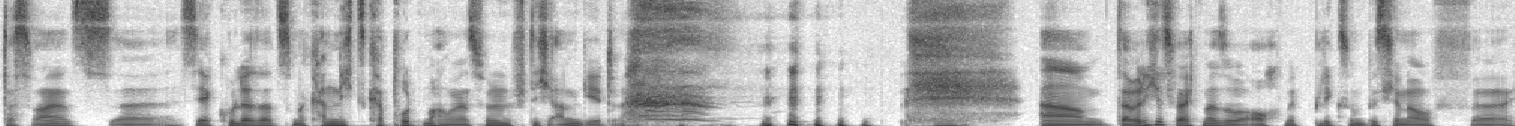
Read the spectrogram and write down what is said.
Das war jetzt äh, sehr cooler Satz. Man kann nichts kaputt machen, wenn es vernünftig angeht. ähm, da würde ich jetzt vielleicht mal so auch mit Blick so ein bisschen auf, äh,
